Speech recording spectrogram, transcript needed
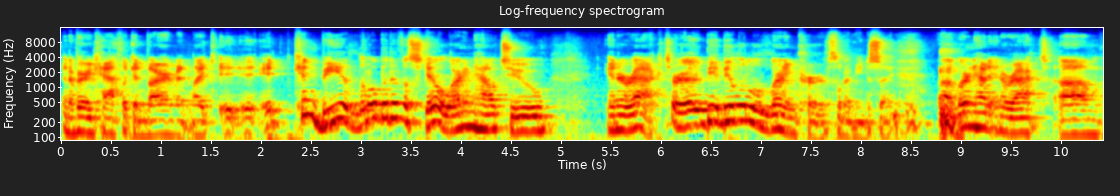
in a very Catholic environment, like it, it can be a little bit of a skill learning how to interact, or it'd be, be a little learning curve. Is what I mean to say. Uh, learning how to interact. Um,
